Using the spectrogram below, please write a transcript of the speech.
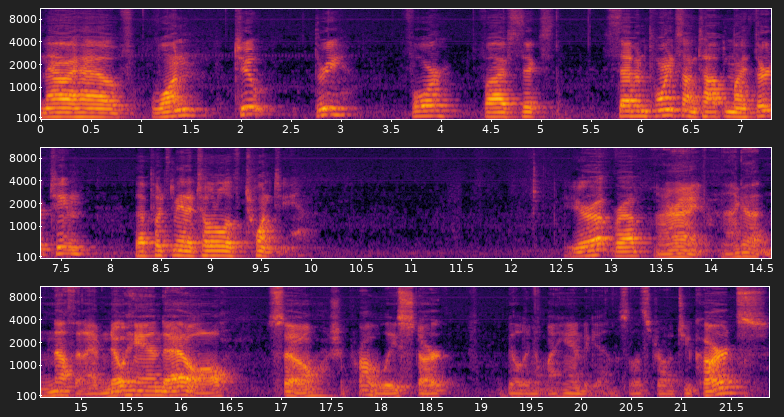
Now I have one, two, three, four, five, six, seven points on top of my 13. That puts me at a total of 20. You're up, Rob. All right, I got nothing. I have no hand at all, so I should probably start building up my hand again. So let's draw two cards.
